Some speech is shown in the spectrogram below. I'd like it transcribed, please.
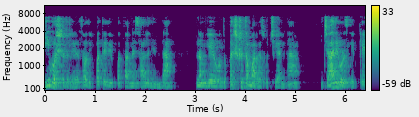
ಈ ವರ್ಷದಲ್ಲಿ, ಎರಡ್ ಸಾವಿರದ ಇಪ್ಪತ್ತೈದು, ಇಪ್ಪತ್ತಾರನೇ ಸಾಲಿನಿಂದ ನಮಗೆ ಒಂದು ಪರಿಷ್ಕೃತ ಮಾರ್ಗಸೂಚಿಯನ್ನ ಜಾರಿಗೊಳಿಸಲಿಕ್ಕೆ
